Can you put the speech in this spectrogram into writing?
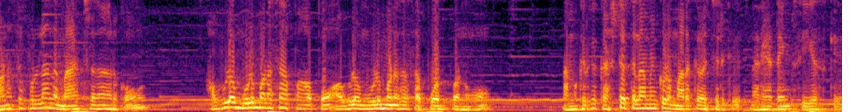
மனசு ஃபுல்லாக அந்த மேட்ச்சில் தான் இருக்கும். அவ்வளோ முழு மனசாக பார்ப்போம் அவ்வளோ முழு மனசாக சப்போர்ட் பண்ணுவோம். நமக்கு இருக்க கஷ்டத்தை எல்லாமே கூட மறக்க வச்சிருக்கு நிறைய டைம் சிஎஸ்கே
